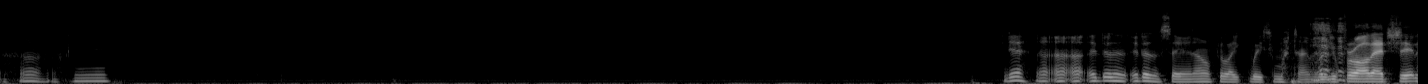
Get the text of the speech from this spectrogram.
Uh-huh. hmm. Yeah, uh, uh, it doesn't. It doesn't say, and I don't feel like wasting my time looking for all that shit.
